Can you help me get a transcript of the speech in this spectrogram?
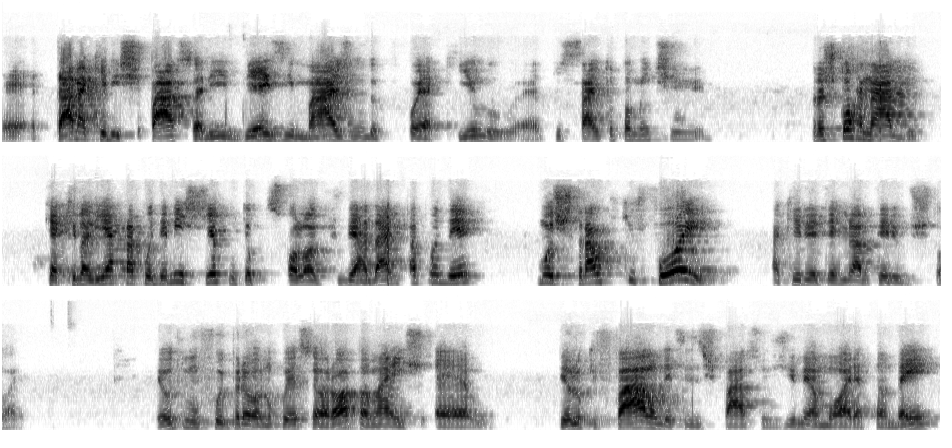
é, tá naquele espaço ali, ver as imagens do que foi aquilo, é, tu sai totalmente transtornado. Que aquilo ali é para poder mexer com o teu psicológico de verdade, para poder mostrar o que foi aquele determinado período de história. Eu não fui para, não conheço a Europa, mas é, pelo que falam desses espaços de memória também,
